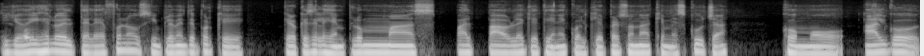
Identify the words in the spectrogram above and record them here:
Y yo dije lo del teléfono simplemente porque creo que es el ejemplo más palpable que tiene cualquier persona que me escucha como algo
